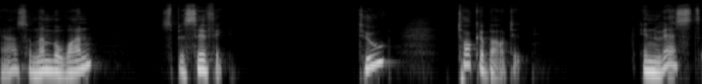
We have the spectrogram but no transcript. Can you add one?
Yeah, so number one, specific. Two, talk about it. Invest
